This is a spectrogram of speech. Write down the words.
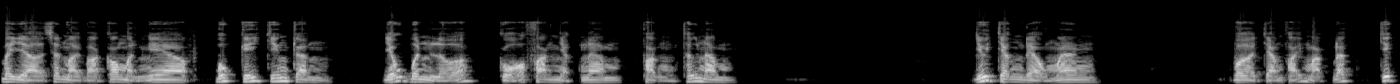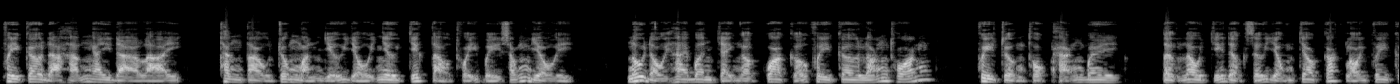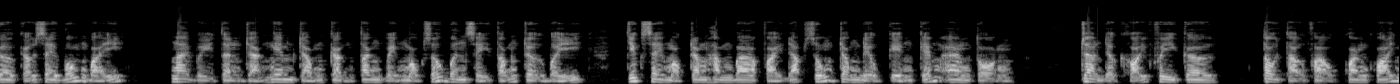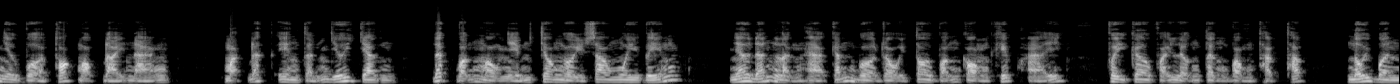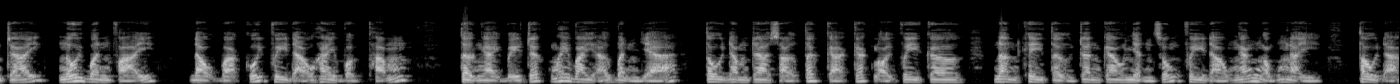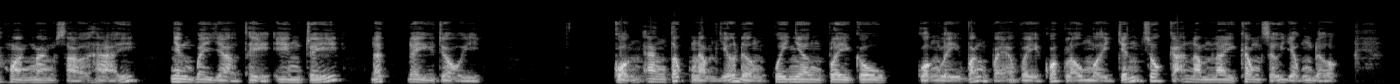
Bây giờ xin mời bà con mình nghe bút ký chiến tranh Dấu binh lửa của Phan Nhật Nam phần thứ năm. Dưới chân đèo mang, vừa chạm phải mặt đất, chiếc phi cơ đã hãm ngay đà lại. Thân tàu trung mạnh dữ dội như chiếc tàu thủy bị sóng dồi. Núi đồi hai bên chạy ngược qua cửa phi cơ loáng thoáng. Phi trường thuộc hạng B, từ lâu chỉ được sử dụng cho các loại phi cơ cỡ C-47 Nay vì tình trạng nghiêm trọng cần tăng viện một số binh sĩ tổng trừ bị, chiếc C-123 phải đáp xuống trong điều kiện kém an toàn. Ra được khỏi phi cơ, tôi thở phào khoan khoái như vừa thoát một đại nạn. Mặt đất yên tĩnh dưới chân, đất vẫn màu nhiệm cho người sau nguy biến. Nhớ đến lần hạ cánh vừa rồi tôi vẫn còn khiếp hải. Phi cơ phải lượn từng vòng thật thấp, núi bên trái, núi bên phải, đầu và cuối phi đạo hai vực thẳm. Từ ngày bị rớt máy bay ở Bình Giả, tôi đâm ra sợ tất cả các loại phi cơ, nên khi từ trên cao nhìn xuống phi đạo ngắn ngủn này, tôi đã hoang mang sợ hãi. Nhưng bây giờ thì yên trí, đất đây rồi. Quận An Túc nằm giữa đường Quy nhân Pleiku, quận lỵ vắng vẻ vì quốc lộ 19 suốt cả năm nay không sử dụng được.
